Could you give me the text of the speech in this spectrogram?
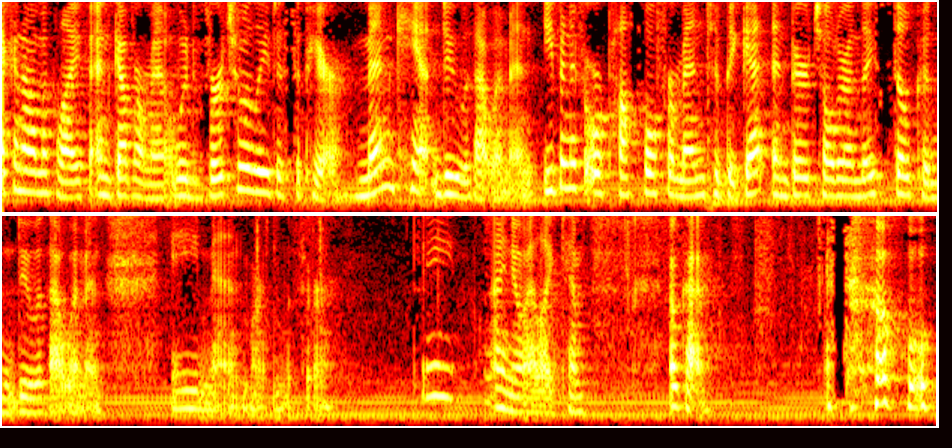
economic life, and government would virtually disappear. Men can't do without women. Even if it were possible for men to beget and bear children, they still couldn't do without women. Amen, Martin Luther. See, I knew I liked him. Okay. So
